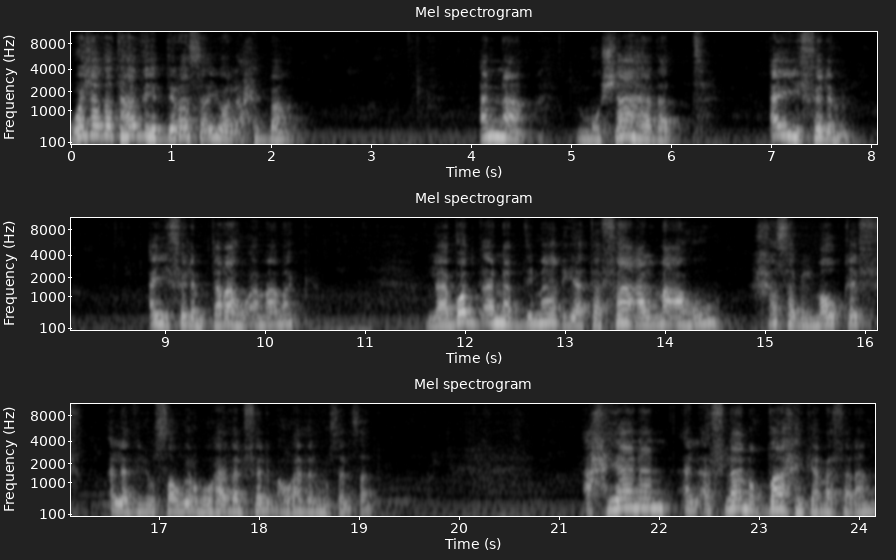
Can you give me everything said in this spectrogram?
وجدت هذه الدراسة أيها الأحبة أن مشاهدة أي فيلم أي فيلم تراه أمامك لابد أن الدماغ يتفاعل معه حسب الموقف الذي يصوره هذا الفيلم أو هذا المسلسل. أحيانا الأفلام الضاحكة مثلا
